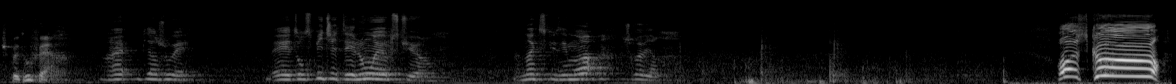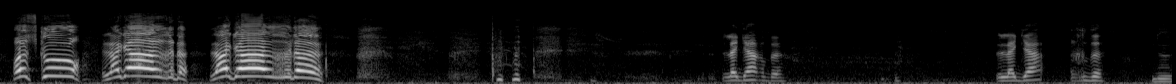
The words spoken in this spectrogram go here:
je peux tout faire. Ouais, bien joué. Mais ton speech était long et obscur. Maintenant, excusez-moi, je reviens. Au secours Au secours La garde La garde La garde. La garde. De.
